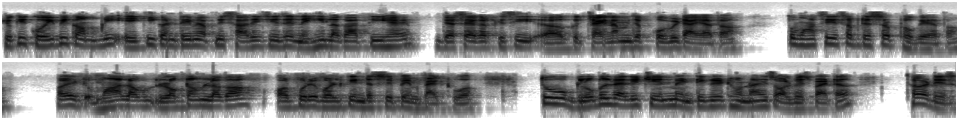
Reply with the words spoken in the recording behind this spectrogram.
क्योंकि कोई भी कंपनी एक ही कंट्री में अपनी सारी चीज़ें नहीं लगाती है, जैसे अगर किसी चाइना में जब कोविड आया था तो वहाँ से ये सब डिस्टर्ब हो गया था। राइट वहाँ लॉकडाउन लगा और पूरे वर्ल्ड की इंडस्ट्री पे इम्पैक्ट हुआ। तो ग्लोबल वैल्यू चेन में इंटीग्रेट होना is always better third is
